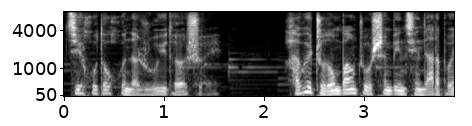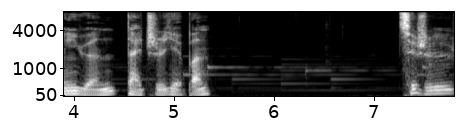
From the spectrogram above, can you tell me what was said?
几乎都混得如鱼得水，还会主动帮助生病请假的播音员代值夜班。其实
